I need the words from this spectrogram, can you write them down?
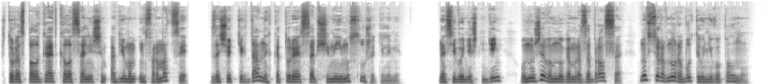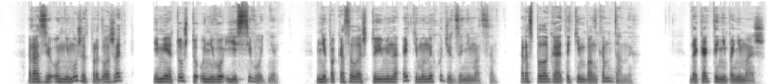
что располагает колоссальнейшим объемом информации за счет тех данных, которые сообщены ему слушателями. На сегодняшний день он уже во многом разобрался, но все равно работы у него полно. Разве он не может продолжать, имея то, что у него есть сегодня? Мне показалось, что именно этим он и хочет заниматься, располагая таким банком данных. Да как ты не понимаешь?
